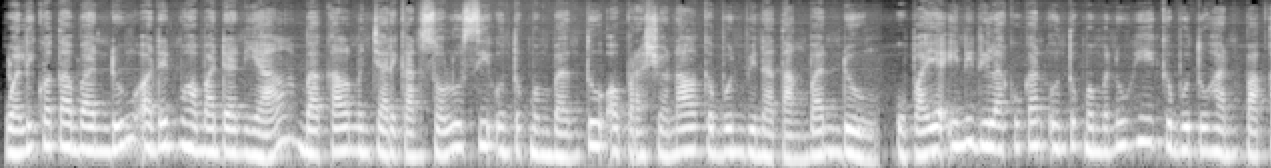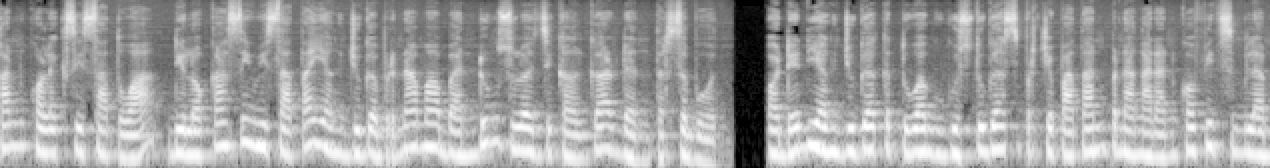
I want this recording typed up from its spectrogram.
Wali Kota Bandung, Oded Muhammad Daniel, bakal mencarikan solusi untuk membantu operasional kebun binatang Bandung. Upaya ini dilakukan untuk memenuhi kebutuhan pakan koleksi satwa di lokasi wisata yang juga bernama Bandung Zoological Garden tersebut. Oded yang juga Ketua Gugus Tugas Percepatan Penanganan COVID-19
